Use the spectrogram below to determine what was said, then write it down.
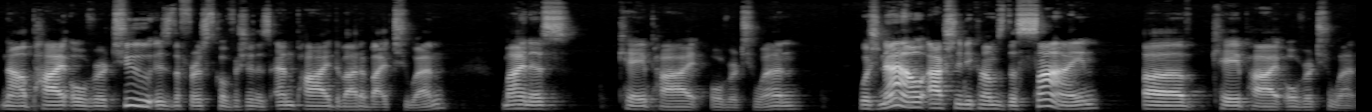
now pi over 2 is the first coefficient, is n pi divided by 2n, minus k pi over 2n, which now actually becomes the sine of k pi over 2n.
